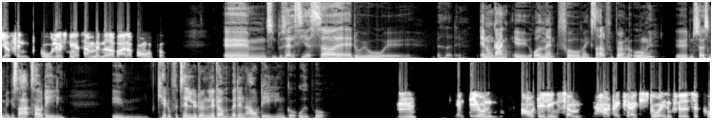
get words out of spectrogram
i at finde gode løsninger sammen med medarbejdere og borgere på. Øhm, som du selv siger, så er du jo, øh, hvad hedder det, endnu en gang øh, rådmand for magistrat for børn og unge, øh, den største magistratsafdeling. Øhm, kan du fortælle lytterne lidt om, hvad den afdeling går ud på? Mm. Jamen, det er jo en afdeling, som har rigtig, rigtig stor indflydelse på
